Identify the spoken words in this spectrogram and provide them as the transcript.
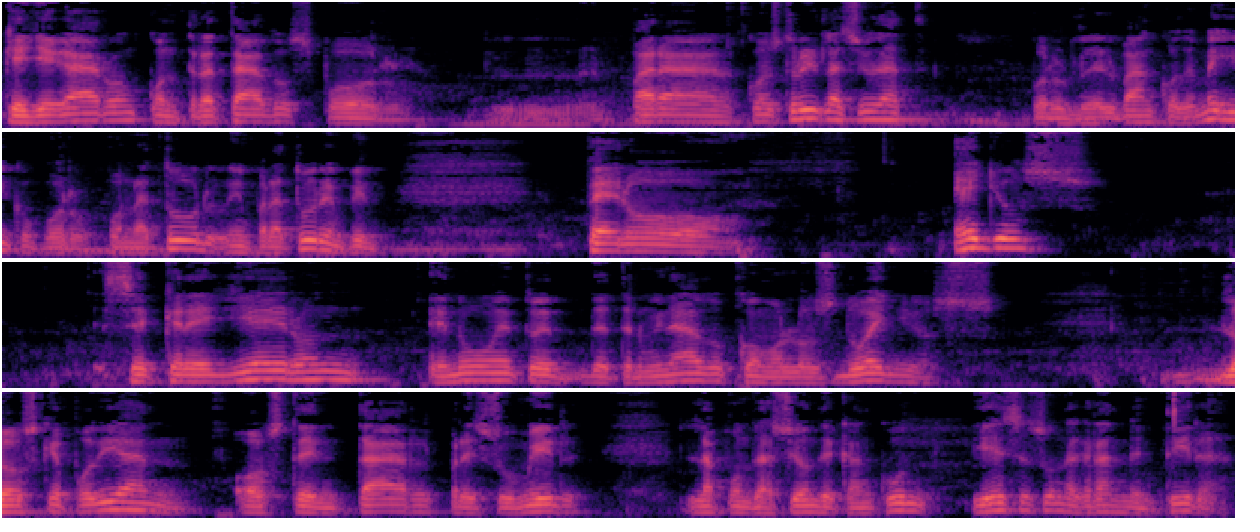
que llegaron contratados por para construir la ciudad por el Banco de México, por, por Natur, Infratur, en fin. Pero ellos se creyeron en un momento determinado como los dueños, los que podían ostentar, presumir la fundación de Cancún, y esa es una gran mentira.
